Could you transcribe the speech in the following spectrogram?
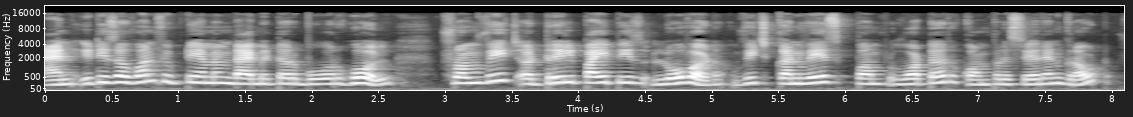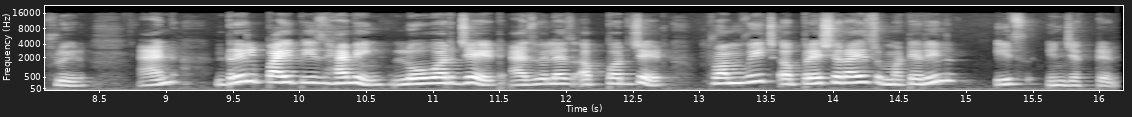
And it is a 150 mm diameter bore hole from which a drill pipe is lowered which conveys pumped water compressed air and grout fluid. And drill pipe is having lower jet as well as upper jet from which a pressurized material is injected.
